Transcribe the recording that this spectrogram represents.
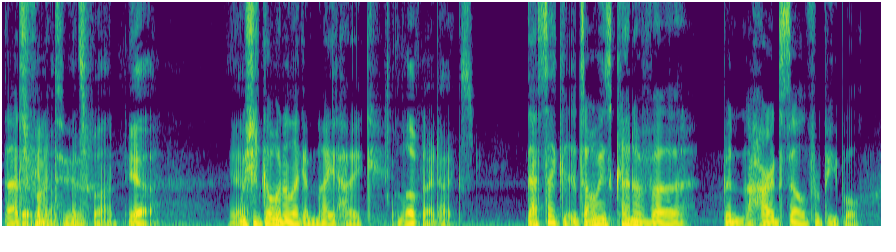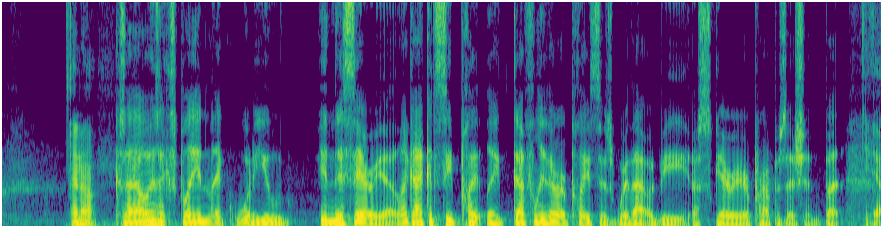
That's but, you fun know, too. That's fun. Yeah. Yeah. We should go on a, like a night hike. I love night hikes. That's like it's always kind of uh, been a hard sell for people I know. because I always explain like, what are you in this area? Like I could see pla- like definitely there are places where that would be a scarier proposition, but Yeah.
